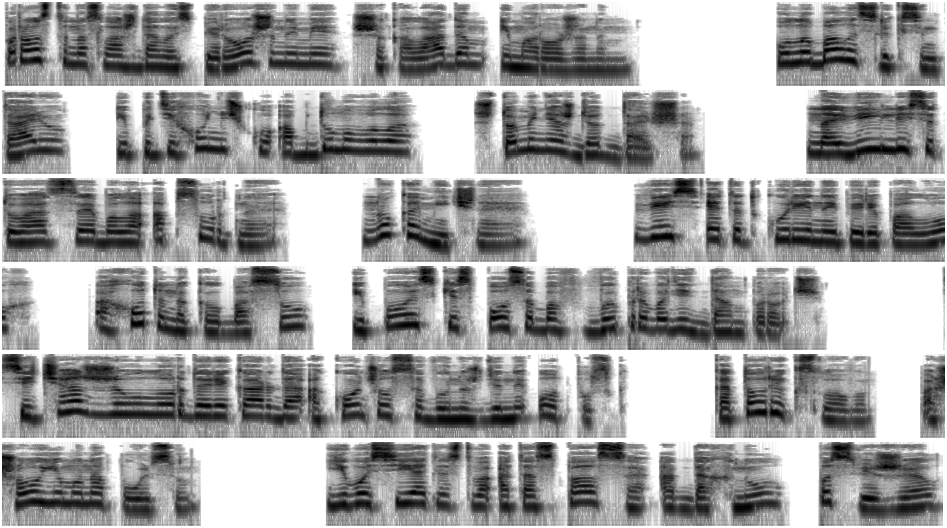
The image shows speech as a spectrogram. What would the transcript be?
Просто наслаждалась пирожными, шоколадом и мороженым. Улыбалась Лексентарю и потихонечку обдумывала, что меня ждет дальше. На вилле ситуация была абсурдная, но комичная. Весь этот куриный переполох, охота на колбасу и поиски способов выпроводить дам прочь. Сейчас же у лорда Рикардо окончился вынужденный отпуск, который, к слову, пошел ему на пользу. Его сиятельство отоспался, отдохнул, посвежел,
